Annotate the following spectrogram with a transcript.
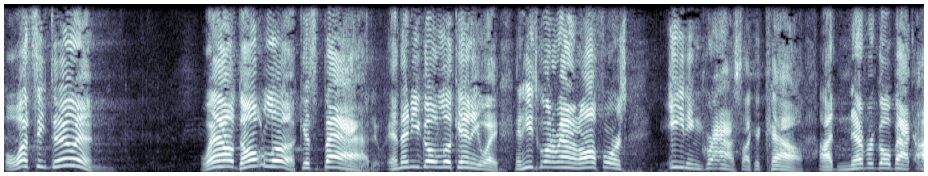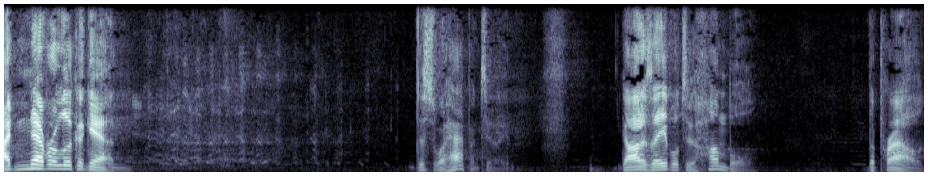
well, what's he doing? Well, don't look. It's bad. And then you go look anyway. And he's going around on all fours eating grass like a cow. I'd never go back. I'd never look again. this is what happened to him. God is able to humble the proud.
